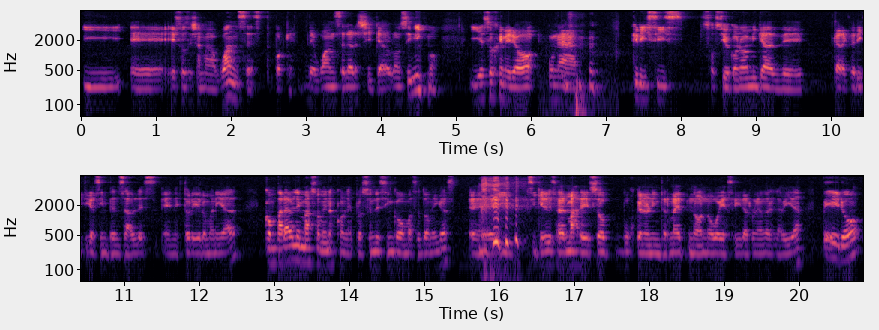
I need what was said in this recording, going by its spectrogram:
Y eh, eso se llama Oncest, porque es The Onceler shipeado con sí mismo. Y eso generó una crisis socioeconómica de características impensables en la historia de la humanidad. Comparable más o menos con la explosión de cinco bombas atómicas. Eh, y si quieren saber más de eso, búsquenlo en internet, no, no voy a seguir arruinándoles la vida. Pero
